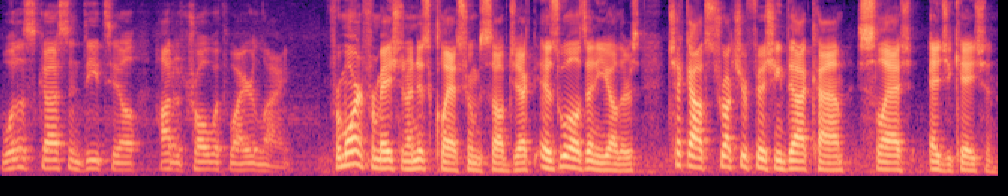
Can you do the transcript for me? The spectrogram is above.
we'll discuss in detail how to troll with wire line. For more information on this classroom subject, as well as any others, check out structurefishing.com slash education.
